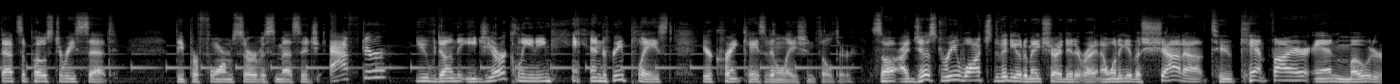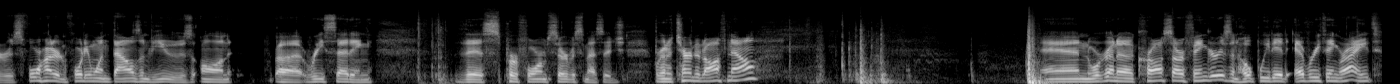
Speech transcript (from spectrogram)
that's supposed to reset the perform service message after you've done the EGR cleaning and replaced your crankcase ventilation filter. So I just rewatched the video to make sure I did it right. And I want to give a shout out to Campfire and Motors, 441,000 views on uh, resetting this perform service message. We're going to turn it off now. And we're going to cross our fingers and hope we did everything right.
